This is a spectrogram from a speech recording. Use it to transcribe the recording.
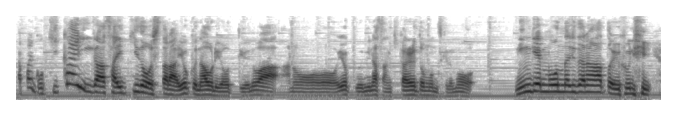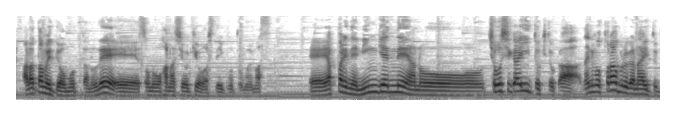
やっぱりこう、機械が再起動したらよく治るよっていうのは、あのーよく皆さん聞かれると思うんですけども、人間も同じだなというふうに 改めて思ったので、えーそのお話を今日はしていこうと思います。えーやっぱりね、人間ね、あのー調子がいい時とか、何もトラブルがない時、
